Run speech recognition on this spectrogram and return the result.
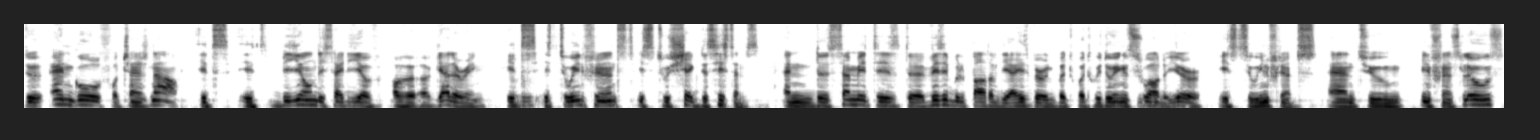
The end goal for Change Now, it's, it's beyond this idea of, of a, a gathering. It's, mm-hmm. it's to influence, it's to shake the systems. And the summit is the visible part of the iceberg. But what we're doing throughout the year is to influence and to influence laws,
